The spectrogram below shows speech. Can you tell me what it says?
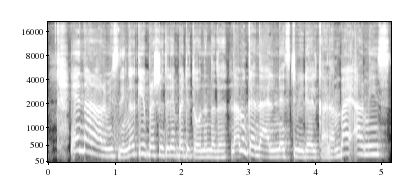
എന്താണ് ആർമീസ് നിങ്ങൾക്ക് ഈ പ്രശ്നത്തിനെ പറ്റി തോന്നുന്നത്? നമുക്ക് എന്തായാലും നെക്സ്റ്റ് വീഡിയോയിൽ കാണാം. By armies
